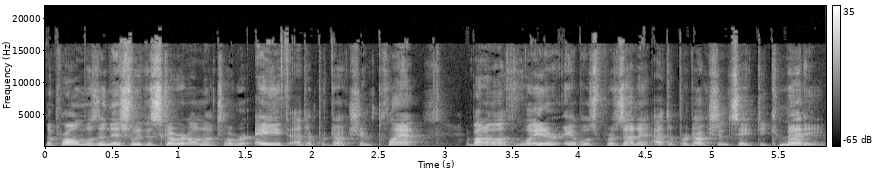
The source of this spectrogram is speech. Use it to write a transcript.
The problem was initially discovered on October 8th at the production plant. About a month later, it was presented at the Production Safety Committee,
